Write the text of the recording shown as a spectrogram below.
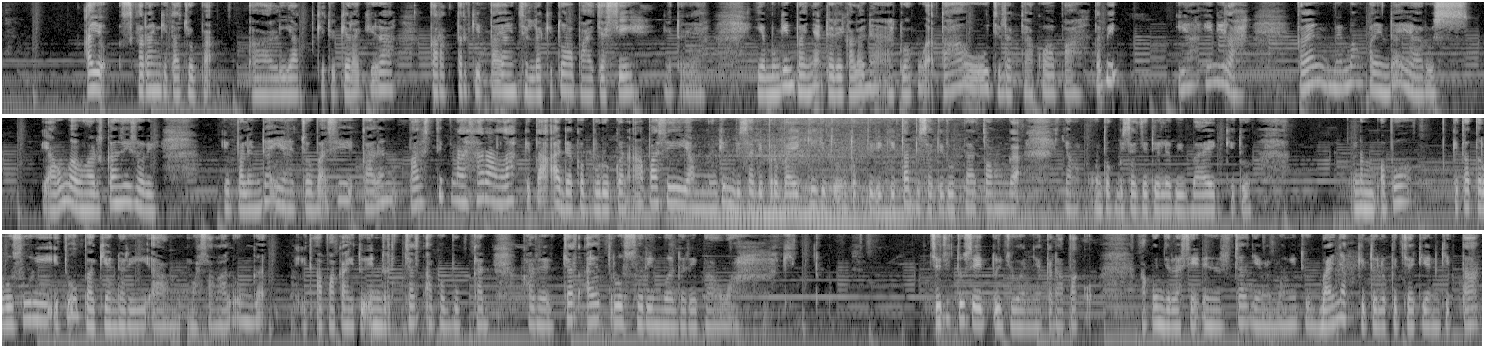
ayo sekarang kita coba uh, lihat gitu. Kira-kira karakter kita yang jelek itu apa aja sih gitu ya. Ya mungkin banyak dari kalian yang aduh aku nggak tahu jeleknya aku apa. Tapi ya inilah. Kalian memang paling tidak ya harus ya aku nggak mengharuskan sih sorry. Ya paling tidak ya coba sih kalian pasti penasaran lah kita ada keburukan apa sih yang mungkin bisa diperbaiki gitu untuk diri kita bisa dirubah atau enggak yang untuk bisa jadi lebih baik gitu. Nem, apa kita telusuri itu bagian dari um, masa lalu enggak apakah itu inner child apa bukan? Kalau inner child ayo telusuri mulai dari bawah gitu jadi itu sih tujuannya kenapa kok aku jelasin inner child ya memang itu banyak gitu loh kejadian kita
